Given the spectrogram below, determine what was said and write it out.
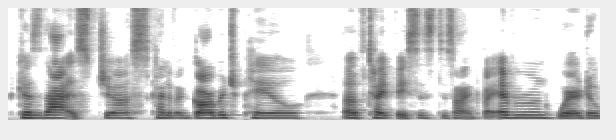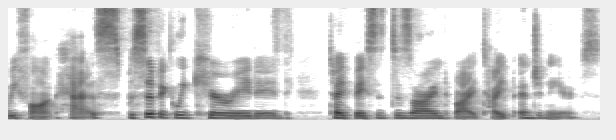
because that is just kind of a garbage pail of typefaces designed by everyone, where Adobe Font has specifically curated typefaces designed by type engineers.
